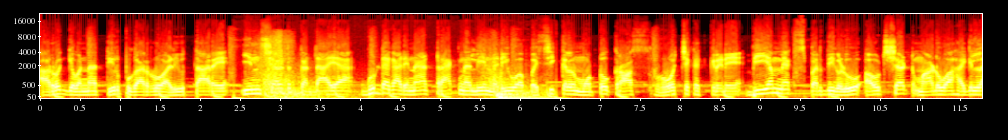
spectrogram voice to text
ಆರೋಗ್ಯವನ್ನ ತೀರ್ಪುಗಾರರು ಅಳೆಯುತ್ತಾರೆ. ಇನ್ಶರ್ಟ್ ಕಡ್ಡಾಯ. ಗುಡ್ಡಗಾಡಿನ ಟ್ರ್ಯಾಕ್ನಲ್ಲಿ ನಡೆಯುವ ಬೈಸಿಕಲ್ ಮೋಟೋಕ್ರಾಸ್ ರೋಚಕ ಕ್ರೀಡೆ. ಬಿಎಂಎಕ್ಸ್ ಸ್ಪರ್ಧಿಗಳು ಔಟ್ಶರ್ಟ್ ಮಾಡುವ ಹಾಗಿಲ್ಲ.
